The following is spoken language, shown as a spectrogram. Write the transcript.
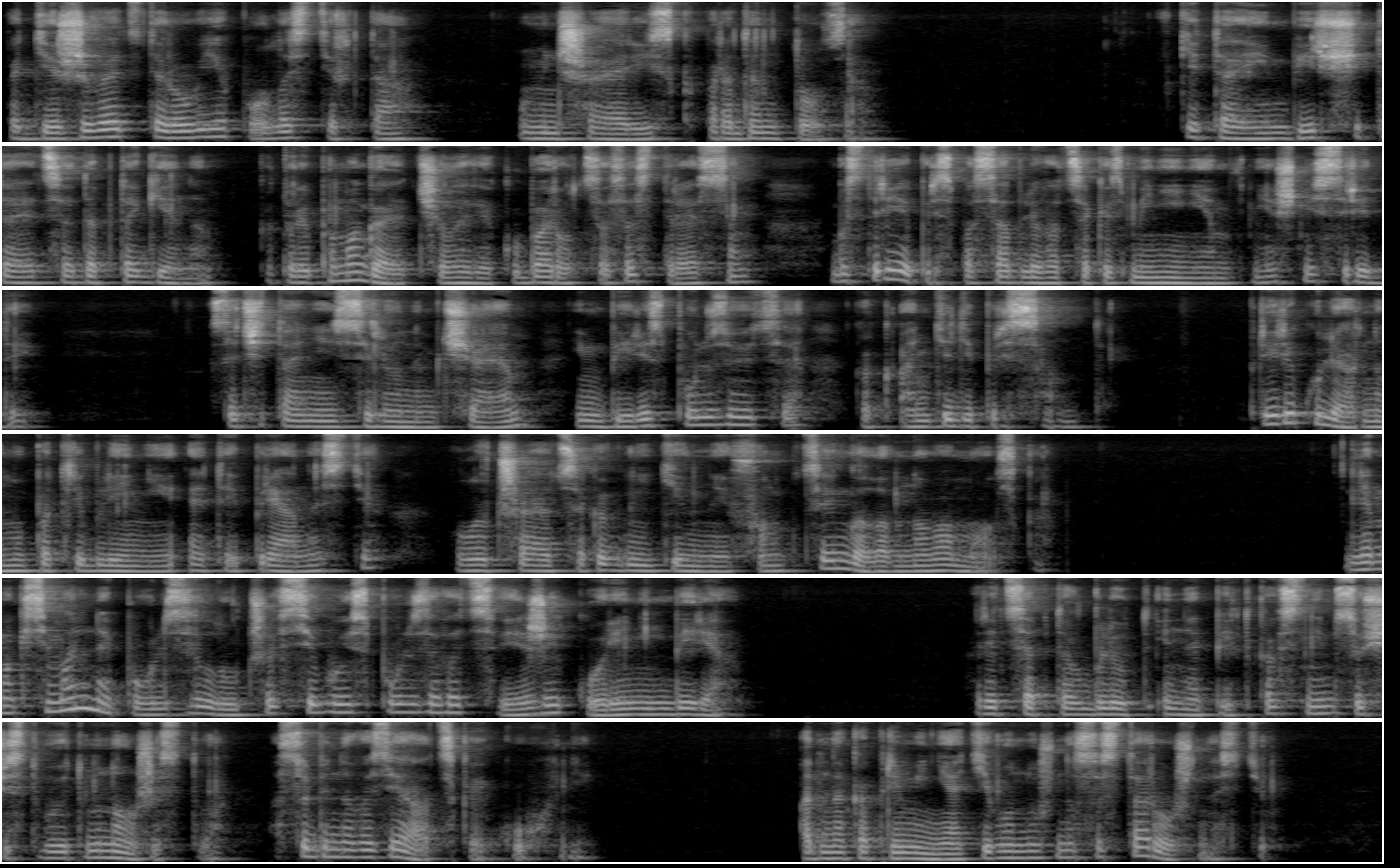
поддерживает здоровье полости рта, уменьшая риск пародонтоза. В Китае имбирь считается адаптогеном, который помогает человеку бороться со стрессом, быстрее приспосабливаться к изменениям внешней среды. В сочетании с зеленым чаем имбирь используется как антидепрессант. При регулярном употреблении этой пряности улучшаются когнитивные функции головного мозга. Для максимальной пользы лучше всего использовать свежий корень имбиря. Рецептов блюд и напитков с ним существует множество, особенно в азиатской кухне. Однако применять его нужно с осторожностью.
